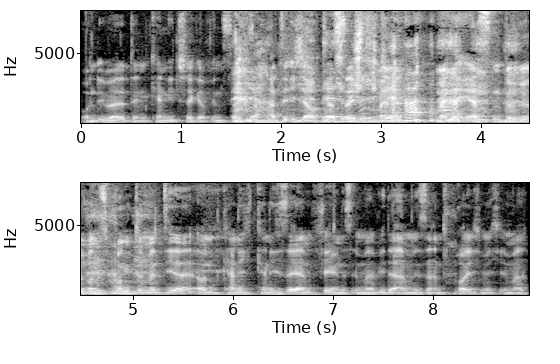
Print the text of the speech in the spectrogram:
Und über den Candy Check auf Instagram ja, hatte ich auch tatsächlich meine, meine ersten Berührungspunkte mit dir. Und kann ich, kann ich sehr empfehlen, ist immer wieder amüsant, freue ich mich immer,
